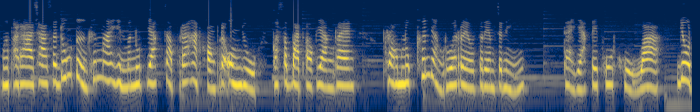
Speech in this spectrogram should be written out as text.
เมื่อพระราชาสะดุ้งตื่นขึ้นมาเห็นมนุษย์ยักษ์จับพระหัตถ์ของพระองค์อยู่ ก็สะบัดออกอย่างแรง พร้อมลุกขึ้นอย่างรวดเร็วเตรียมจะหนีแต่ยักษ์ได้พูดขู่ว่า หยุด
